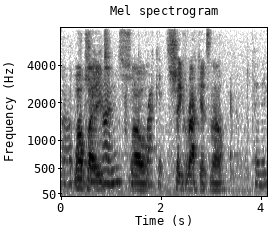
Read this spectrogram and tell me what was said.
Uh, Well shake played. hands, shake Well- rackets. Shake rackets now. COVID.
